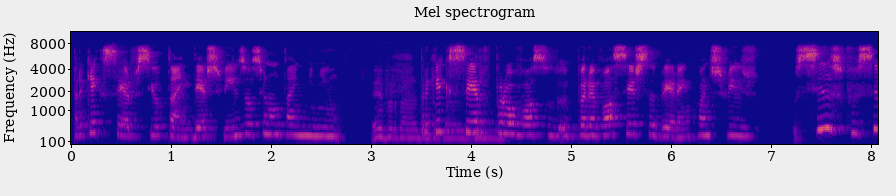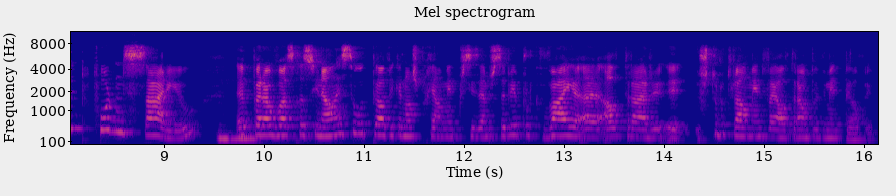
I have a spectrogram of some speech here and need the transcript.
para que é que serve se eu tenho 10 filhos ou se eu não tenho nenhum? É verdade. Para é que é que serve é para, o vosso, para vocês saberem quantos filhos se, se for necessário eh, uhum. para o vosso racional em saúde pélvica, nós realmente precisamos saber porque vai uh, alterar, uh, estruturalmente vai alterar um pavimento pélvico.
